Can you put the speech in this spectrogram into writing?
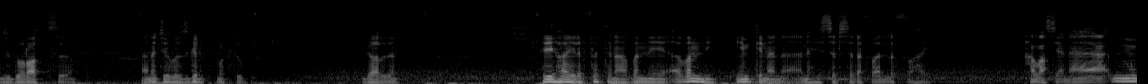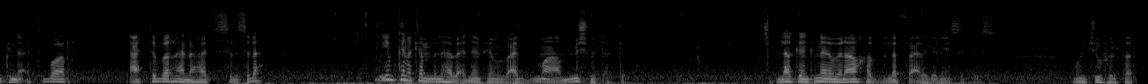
زقرات. أنا اشوفه زقرت مكتوب. جاردن هي هاي لفتنا. اظني أظني يمكن أنا انهي السلسلة في اللفة هاي. خلاص يعني ممكن أعتبر أعتبرها نهاية السلسلة ويمكن أكملها بعدين فيما بعد ما مش متأكد. لكن كنا نبي ناخذ لفة على Green Cities ونشوف الفرق.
